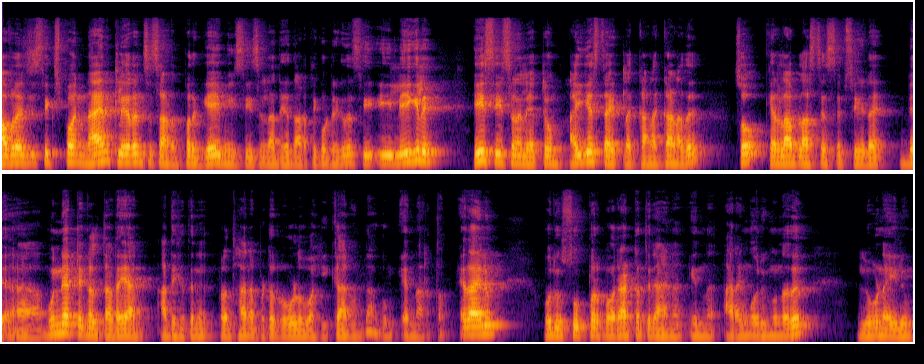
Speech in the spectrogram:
average six point nine clearances ആണ് പെർ ഗെയിം ഈ സീസണിൽ അദ്ദേഹം നടത്തിക്കൊണ്ടിരിക്കുന്നത്. ഈ ലീഗിൽ ഈ സീസണിൽ ഏറ്റവും ഹയസ്റ്റ് ആയിട്ടുള്ള കണക്കാണത് സോ കേരള ബ്ലാസ്റ്റേഴ്സ് എഫ് സിയുടെ മുന്നേറ്റങ്ങൾ തടയാൻ അദ്ദേഹത്തിന് പ്രധാനപ്പെട്ട റോൾ വഹിക്കാനുണ്ടാകും എന്നർത്ഥം. ഏതായാലും ഒരു സൂപ്പർ പോരാട്ടത്തിനാണ് ഇന്ന് അരങ്ങൊരുങ്ങുന്നത്. ലൂണയിലും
